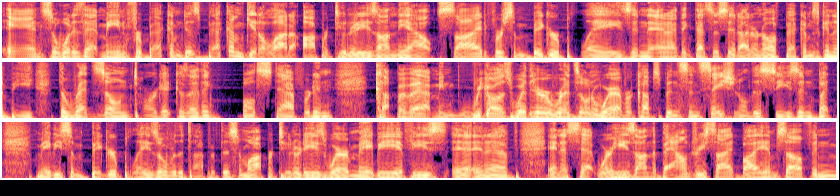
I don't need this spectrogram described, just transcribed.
and so what does that mean for Beckham? Does Beckham get a lot of opportunities on the outside for some bigger plays? And and I think that's just it. I don't know if Beckham's going to be the red zone target because I think both Stafford and Kupp. I mean, regardless whether you're a red zone or wherever, Kupp's been sensational this season. But maybe some bigger plays over the top. If there's some opportunities where maybe if he's in a in a set where he's on the boundary side by himself and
